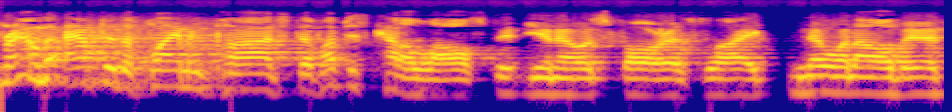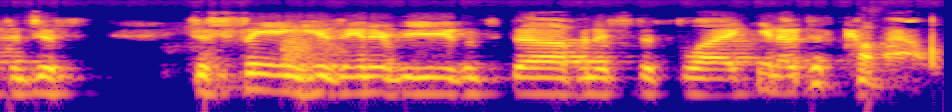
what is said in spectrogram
Around after the Flaming Pie stuff, I've just kind of lost it, you know, as far as like knowing all this and just just seeing his interviews and stuff, and it's just like, you know, just come out,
